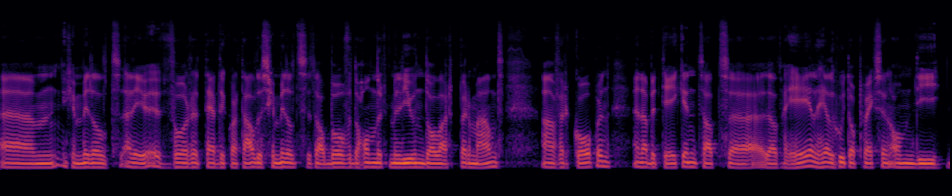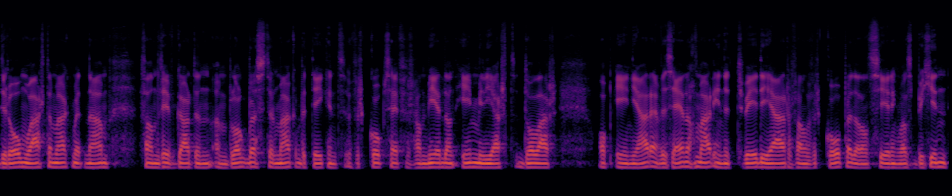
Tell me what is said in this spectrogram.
Um, gemiddeld voor het derde kwartaal, dus gemiddeld zit al boven de 100 miljoen dollar per maand aan verkopen. En dat betekent dat, uh, dat we heel, heel goed op weg zijn om die droom waar te maken. Met naam van Vivguard een, een blockbuster maken. betekent een verkoopcijfer van meer dan 1 miljard dollar op één jaar. En we zijn nog maar in het tweede jaar van verkopen. De lancering was begin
